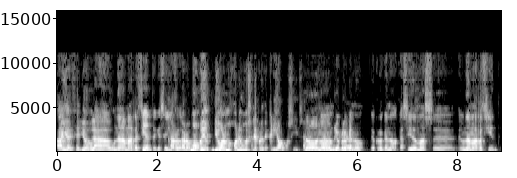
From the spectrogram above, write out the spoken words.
Ah, ya decía yo. La, una más reciente que se Claro, hizo. claro. Pero yo- digo, a lo mejor en V salía, pero de cría o algo así. ¿sabes? No, no, yo creo que no. Yo creo que no, que ha sido más eh, una más reciente.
